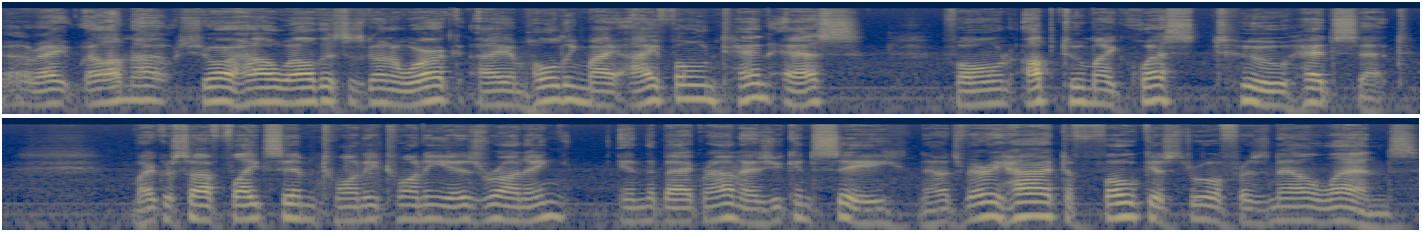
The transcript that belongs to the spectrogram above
All right, well, I'm not sure how well this is going to work. I am holding my iPhone 10s phone up to my Quest 2 headset. Microsoft Flight Sim 2020 is running in the background, as you can see. Now, it's very hard to focus through a Fresnel lens,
